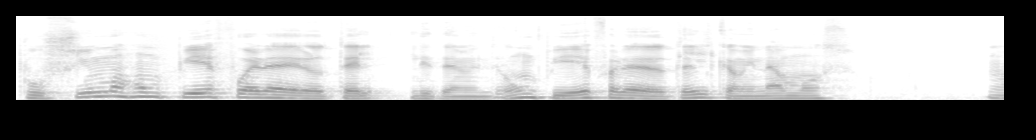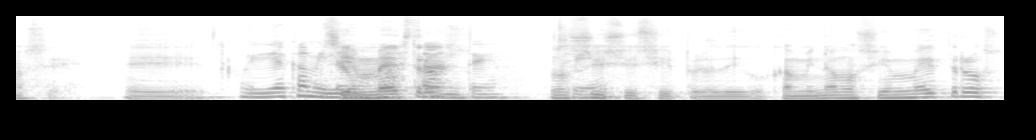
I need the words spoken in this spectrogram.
Pusimos un pie fuera del hotel, literalmente, un pie fuera del hotel, caminamos, no sé. Eh, Hoy día caminamos bastante. No, sí. sí, sí, pero digo, caminamos 100 metros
